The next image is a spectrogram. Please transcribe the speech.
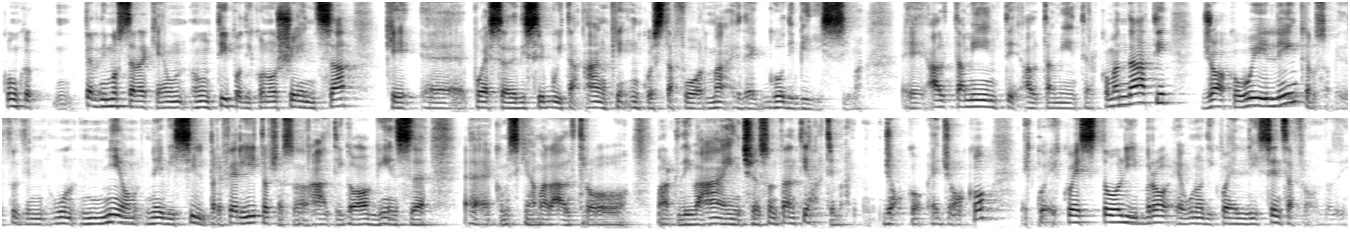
comunque per dimostrare che è un, un tipo di conoscenza che eh, può essere distribuita anche in questa forma ed è godibilissima. È altamente, altamente raccomandati. Gioco Willing, lo sapete tutti, un, il mio Navy Seal preferito, ci cioè sono altri Goggins, eh, come si chiama l'altro, Mark Divine, ce ne sono tanti altri, ma gioco è gioco e, que- e questo libro è uno di quelli senza frondosi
